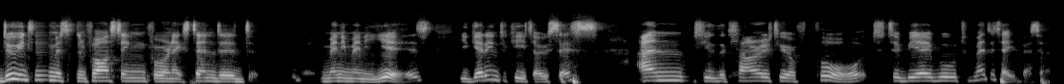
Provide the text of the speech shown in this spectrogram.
do intermittent fasting for an extended many, many years, you get into ketosis and you the clarity of thought to be able to meditate better.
